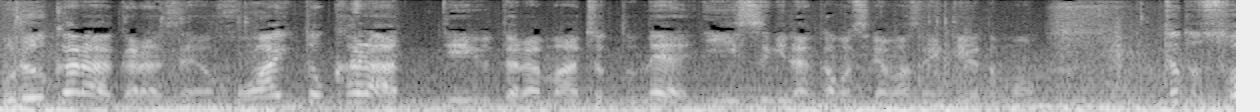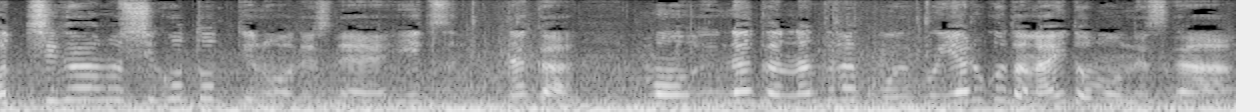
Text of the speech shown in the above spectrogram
ブルーカラーからですね、ホワイトカラーって言ったら、まあちょっとね、言い過ぎなんかもしれませんけれども、ちょっとそっち側の仕事っていうのはですね、いつ、なんか、もう、なんか、なんとなくもうやることはないと思うんですが、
